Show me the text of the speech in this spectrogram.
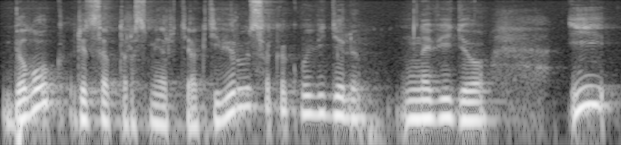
белок, рецептор смерти активируется, как вы видели на видео, и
